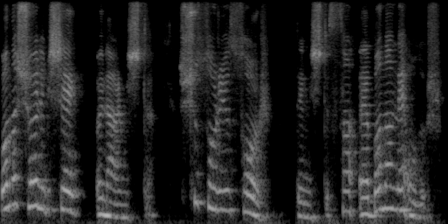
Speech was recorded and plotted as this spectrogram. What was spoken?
bana şöyle bir şey önermişti. Şu soruyu sor demişti. E, bana ne olur?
